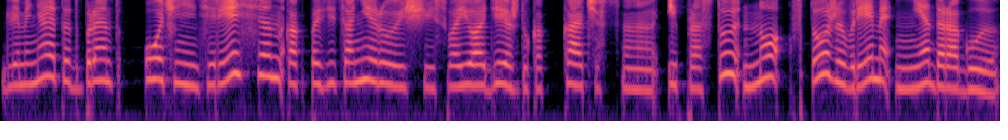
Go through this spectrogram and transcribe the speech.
Для меня этот бренд очень интересен, как позиционирующий свою одежду как качественную и простую, но в то же время недорогую.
